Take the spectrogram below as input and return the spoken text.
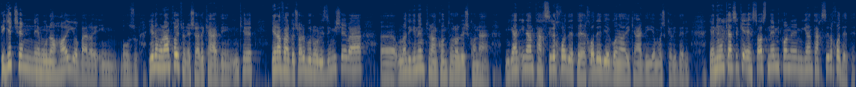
دیگه چه نمونه هایی برای این موضوع؟ یه نمونه هم خودتون اشاره کردین اینکه یه نفر دچار برون ریزی میشه و اونا دیگه نمی‌تونن کنترلش کنن. میگن اینم تقصیر خودته. خودت یه گناهی کردی یه مشکلی داری. یعنی اون کسی که احساس نمی‌کنه میگن تقصیر خودته.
